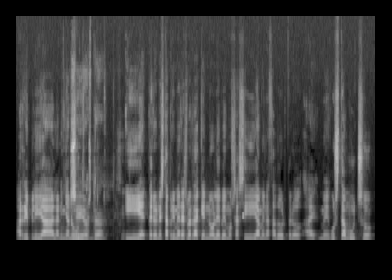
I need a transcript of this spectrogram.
a Ripley y a la niña Nut. Sí, ostras. Y, eh, pero en esta primera es verdad que no le vemos así amenazador, pero eh, me gusta mucho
